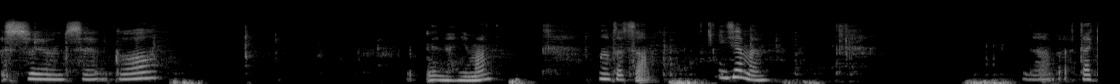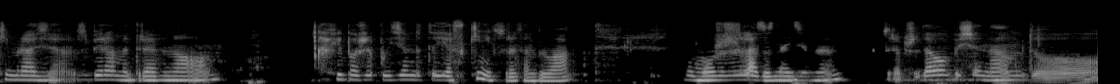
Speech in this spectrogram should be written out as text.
interesującego... No, nie ma. No to co? Idziemy. Dobra, w takim razie zbieramy drewno. Chyba, że pójdziemy do tej jaskini, która tam była. Bo może żelazo znajdziemy, które przydałoby się nam do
